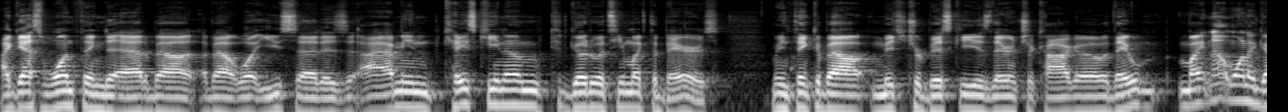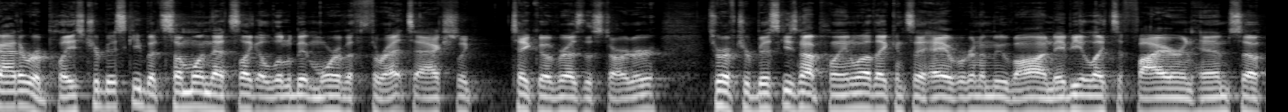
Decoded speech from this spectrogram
I guess one thing to add about about what you said is, I mean, Case Keenum could go to a team like the Bears. I mean, think about Mitch Trubisky is there in Chicago. They might not want a guy to replace Trubisky, but someone that's like a little bit more of a threat to actually take over as the starter. So if Trubisky's not playing well, they can say, hey, we're going to move on. Maybe it lights a fire in him. So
